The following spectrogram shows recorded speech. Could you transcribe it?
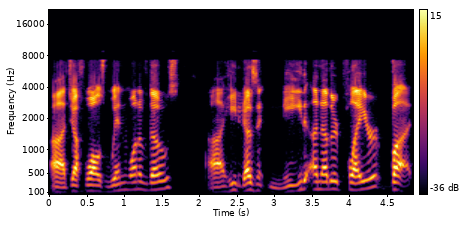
uh, Jeff Walz win one of those? Uh, he doesn't need another player, but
